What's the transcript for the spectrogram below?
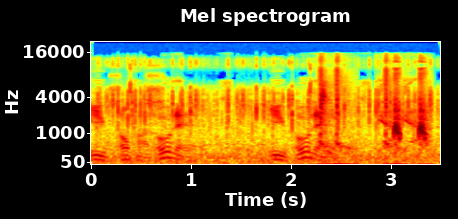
Ipones. Ipones. Ipones.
